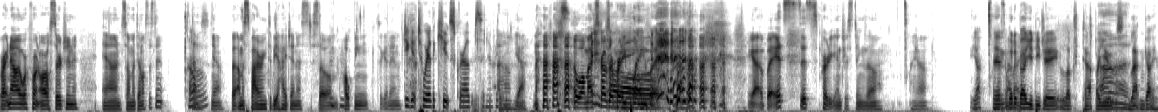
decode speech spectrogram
right now I work for an oral surgeon, and so I'm a dental assistant. Oh. Yeah, but I'm aspiring to be a hygienist, so I'm Mhm. hoping to get in. Do you get to wear the cute scrubs and everything? Um, yeah. well, my scrubs are pretty plain, but yeah, but it's it's pretty interesting though. Yeah. Yeah. And what life. about you, DJ Love Tap? Are you Uh, Latin guy?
